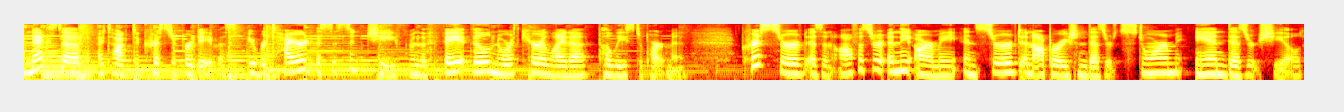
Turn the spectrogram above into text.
Next up, I talked to Christopher Davis, a retired assistant chief from the Fayetteville, North Carolina Police Department. Chris served as an officer in the Army and served in Operation Desert Storm and Desert Shield.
